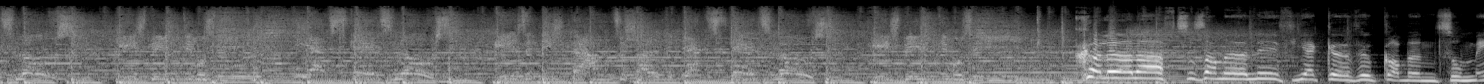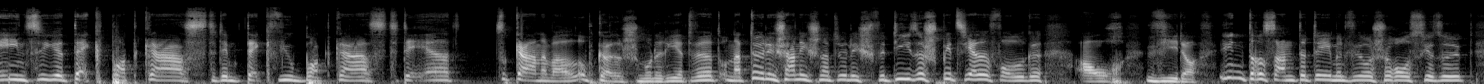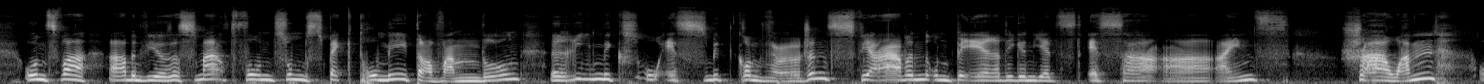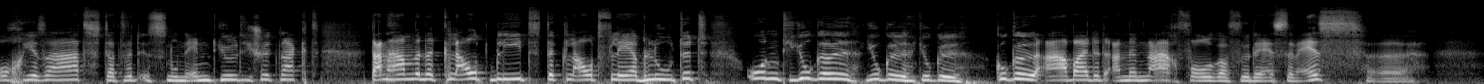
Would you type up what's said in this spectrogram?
geht's los. Ich spiel die Musik. Jetzt geht's los. Wir sind nicht mehr abzuschalten. Jetzt geht's los. Ich spiel die Musik. Kollerlauf zusammen, Liv Jacke, willkommen zum einzigen Deck-Podcast, dem Deckview-Podcast, der zu Karneval ob Kölsch moderiert wird. Und natürlich habe ich natürlich für diese spezielle Folge auch wieder interessante Themen für euch herausgesucht. Und zwar haben wir das Smartphone zum Spektrometer wandeln, Remix OS mit Convergence. Wir haben und beerdigen jetzt SHA1 SHA-1 auch gesagt. Das wird ist nun endgültig geknackt. Dann haben wir eine Cloud-Bleed, der Cloudflare blutet und Juggle, Juggle, Juggle, Google arbeitet an einem Nachfolger für der SMS. Äh,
